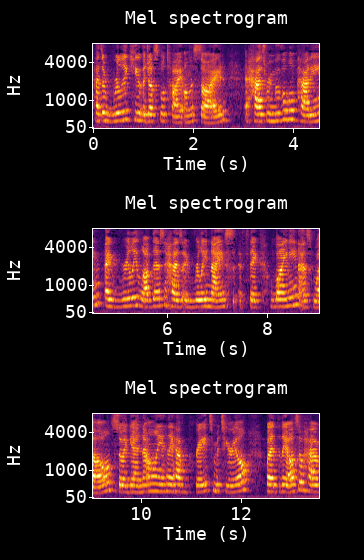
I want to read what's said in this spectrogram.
Has a really cute adjustable tie on the side. It has removable padding. I really love this. It has a really nice thick lining as well. So again, not only they have great material, but they also have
